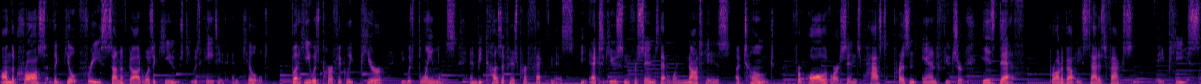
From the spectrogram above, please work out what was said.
On the cross, the guilt free Son of God was accused, he was hated and killed. But he was perfectly pure, he was blameless, and because of his perfectness, the execution for sins that were not his atoned for all of our sins, past, present, and future. His death brought about a satisfaction, a peace,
